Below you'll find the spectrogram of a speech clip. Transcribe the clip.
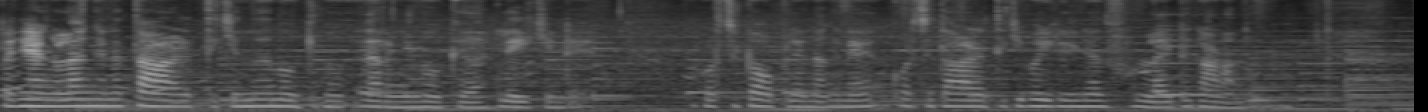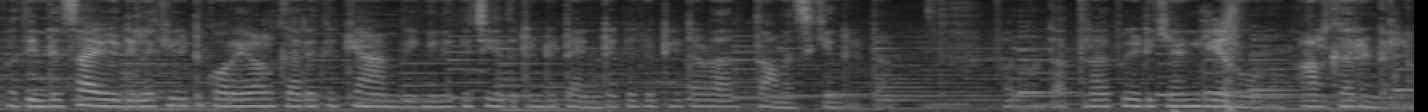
അപ്പം ഞങ്ങൾ അങ്ങനെ താഴത്തേക്ക് നോക്കി ഇറങ്ങി നോക്കുക ലേക്കിന്റെ കുറച്ച് ടോപ്പിലുണ്ട്. അങ്ങനെ കുറച്ച് താഴത്തേക്ക് പോയി കഴിഞ്ഞാൽ അത് ഫുള്ളായിട്ട് കാണാൻ തോന്നും. അപ്പോൾ അതിന്റെ സൈഡിലൊക്കെ ആയിട്ട് കുറേ ആൾക്കാരൊക്കെ ക്യാമ്പിങ്ങിനൊക്കെ ചെയ്തിട്ടുണ്ട്. ടെന്റൊക്കെ കെട്ടിയിട്ട് അവിടെ താമസിക്കുന്നുണ്ട് കേട്ടോ. അപ്പോൾ അതുകൊണ്ട് അത്ര പേടിക്കാനില്ല എന്ന് തോന്നുന്നു. ആൾക്കാരുണ്ടല്ലോ.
